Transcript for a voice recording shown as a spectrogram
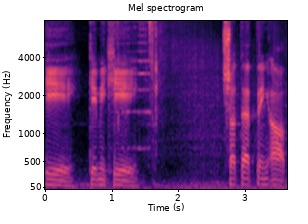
Key. Give me key. Shut that thing up.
